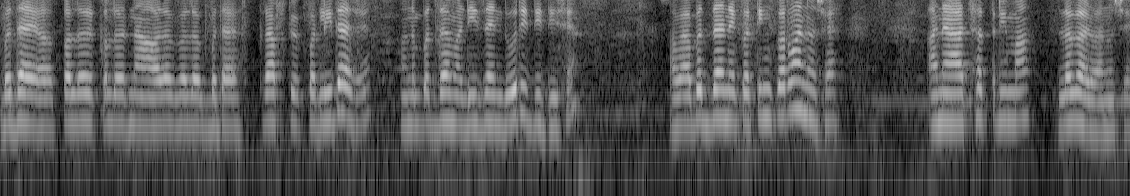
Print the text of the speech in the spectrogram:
બધા કલર, કલરના અલગ અલગ બધા ક્રાફ્ટ પેપર લીધા છે અને બધામાં ડિઝાઇન દોરી દીધી છે. હવે આ બધાને કટિંગ કરવાનું છે. અને આ છત્રીમાં લગાડવાનું છે.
